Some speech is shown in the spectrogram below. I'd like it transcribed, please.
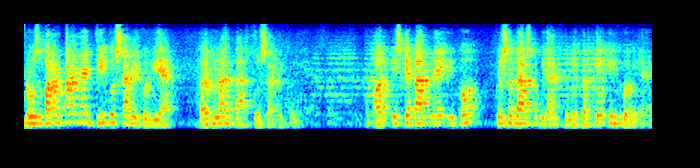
तो उस परंपरा में जीव गोस्वामी को लिया रघुनाथ दास गोस्वामी को लिया। और इसके बाद में इनको कृष्णदास को विराज को लेकर के इनको लिया है।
